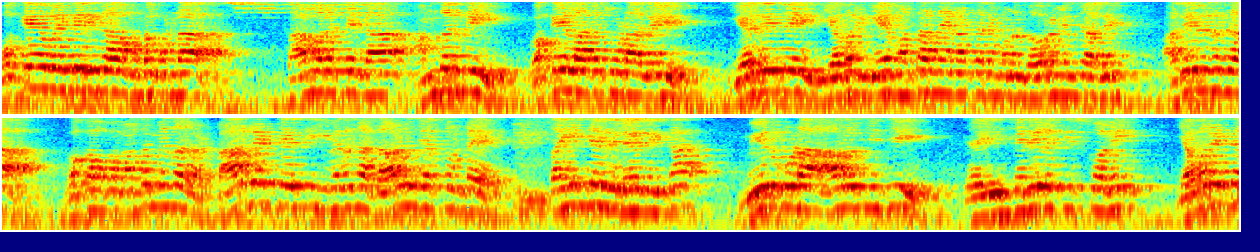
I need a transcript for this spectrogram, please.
ఒకే వైఖరిగా ఉండకుండా సామరస్యంగా అందరినీ ఒకేలాగా చూడాలి. ఏదైతే ఎవరు ఏ మతాన్నైనా సరే మనం గౌరవించాలి. అదే విధంగా ఒక ఒక మతం మీద టార్గెట్ చేసి ఈ విధంగా దాడులు చేస్తుంటే సహించేది లేదు. ఇంకా మీరు కూడా ఆలోచించి ఈ చర్యలు తీసుకొని ఎవరైతే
